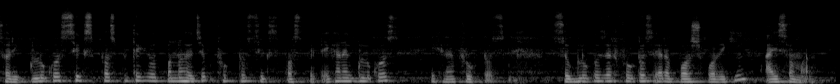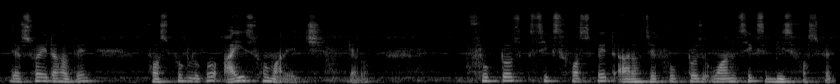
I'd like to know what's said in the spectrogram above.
sorry glucose six phosphate থেকে উৎপন্ন হয়েছে ফ্রুক্টোজ সিক্স ফসফেট এখানে গ্লুকোজ এখানে ফ্রুক্টোজ সো গ্লুকোজ আর ফ্রুক্টোজ এরা পরস্পরে কি? আইসোমার দ্যাটস ওয়াই এটা হবে ফসফোগ্লুকো আইসোমারেজ গেল। ফ্রুক্টোজ সিক্স ফসফেট আর হচ্ছে fructose one six bis phosphate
